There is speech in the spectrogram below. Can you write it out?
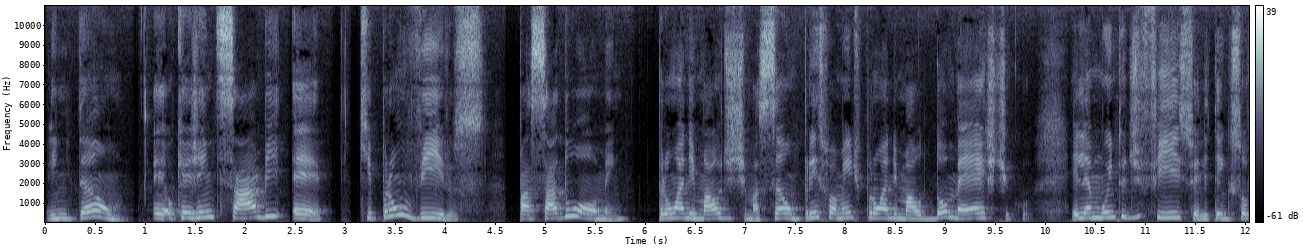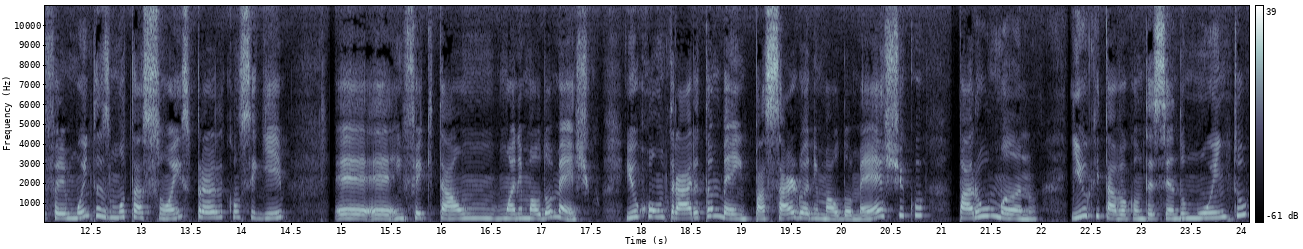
Então, é, o que a gente sabe é que para um vírus passar do homem para um animal de estimação, principalmente para um animal doméstico, ele é muito difícil, ele tem que sofrer muitas mutações para ele conseguir é, é, infectar um, um, animal doméstico. E o contrário também, passar do animal doméstico para o humano. E o que estava acontecendo muito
